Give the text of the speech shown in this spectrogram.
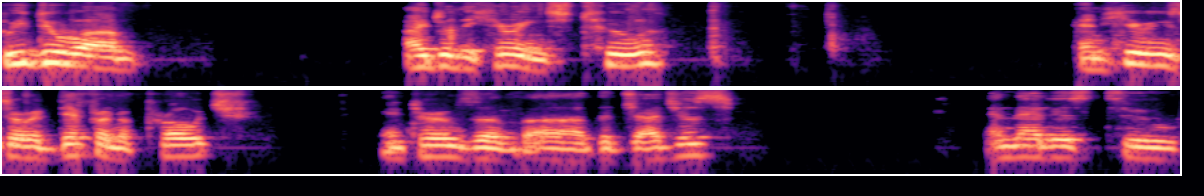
We do, um, I do the hearings too. And hearings are a different approach in terms of uh, the judges. And that is to,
